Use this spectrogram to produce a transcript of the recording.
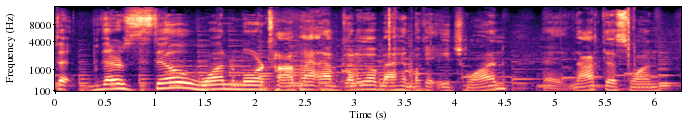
th- there's still one more top hat. I'm gonna go back and look at each one. Hey, not this one.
